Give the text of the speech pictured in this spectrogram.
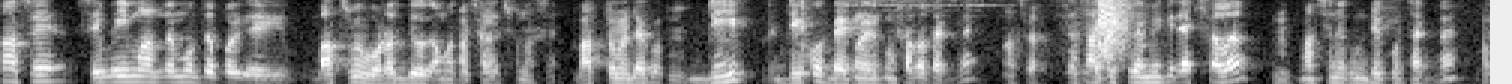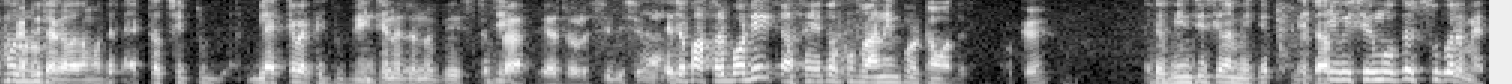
আছে সেম এই মালটার মধ্যে আবার এই বাথরুমে বর্ডার দিয়ে আমাদের আচ্ছা। কালেকশন আছে। বাথরুমে দেখো ডিপ ডেকোর ব্যাকগ্রাউন্ড এরকম সাদা থাকবে। আচ্ছা। সাকি সিরামিকের এক কালার মাঝখানে এরকম ডেকোর থাকবে। আমাদের দুইটা কালার আমাদের। একটা হচ্ছে একটু ব্ল্যাক টাইপ একটা একটু গ্রিন জন্য বেস্ট ইয়ে এটা পাথর বডি আছে এটা খুব রানিং প্রোডাক্ট আমাদের। ওকে এটা ভিনসি সিরামিকের এটা সিবিসির মধ্যে সুগার ম্যাট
